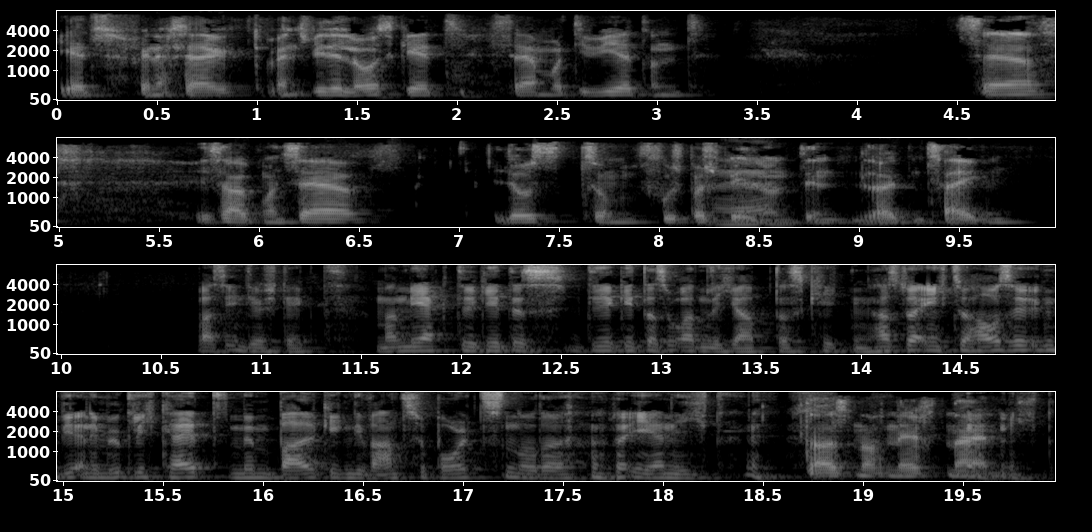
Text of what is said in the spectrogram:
jetzt bin ich sehr, wenn es wieder losgeht, sehr motiviert und sehr, wie sagt man, sehr Lust zum Fußballspielen ja. und den Leuten zeigen. Was in dir steckt. Man merkt, dir geht, es, dir geht das ordentlich ab, das Kicken. Hast du eigentlich zu Hause irgendwie eine Möglichkeit, mit dem Ball gegen die Wand zu bolzen oder, oder eher nicht? Das noch nicht, nein. Nicht.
